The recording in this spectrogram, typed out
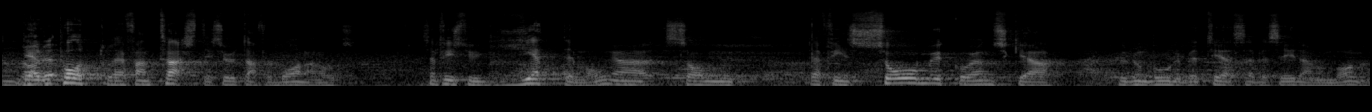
Mm. Del Potro är fantastisk utanför banan också. Sen finns det ju jättemånga som... Det finns så mycket att önska hur de borde bete sig vid sidan om banan.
